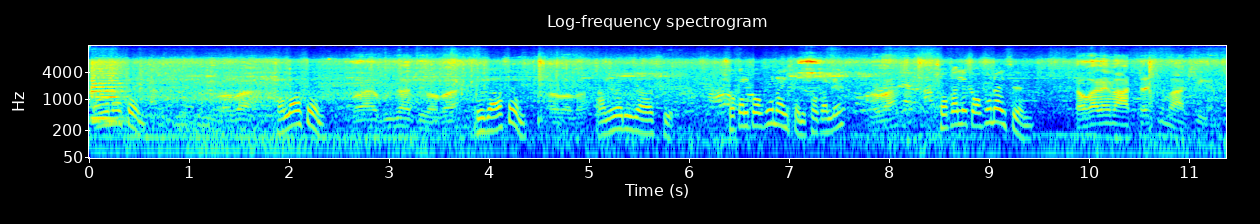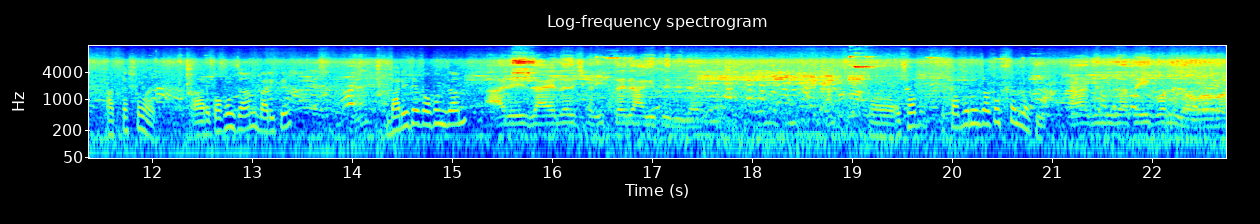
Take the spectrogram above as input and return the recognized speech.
কেমন আছেন? ভালো আছেন? রোজা আছেন? আমিও রোজা আছি। সকাল কখন আইছেন সকালে? সকালে কখন আইছেন? সকালে আটটার সময় আসি আটটার সময়? আর কখন যান বাড়িতে? বাড়িতে কখন যান? আর এই যাইলে ইফতারি আগে চলে যায়। সব সব রোজা করছেন নাকি? সারা কিন্তু করে যাও বাবা।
